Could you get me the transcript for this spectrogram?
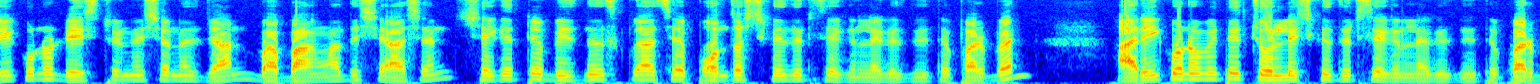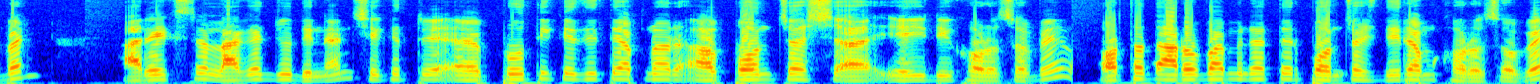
যে কোনো ডেস্টিনেশনে যান বা বাংলাদেশে আসেন, সেক্ষেত্রে বিজনেস ক্লাসে পঞ্চাশ কেজির সেকেন্ড লাগেজ নিতে পারবেন। আর ইকোনমিতে চল্লিশ কেজির সেকেন্ড লাগেজ নিতে পারবেন। আর এক্সট্রা লাগেজ যদি নেন, সেক্ষেত্রে প্রতি কেজিতে আপনার পঞ্চাশ এইডি খরচ হবে। অর্থাৎ আরব আমিরাতের পঞ্চাশ দিরাম খরচ হবে।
